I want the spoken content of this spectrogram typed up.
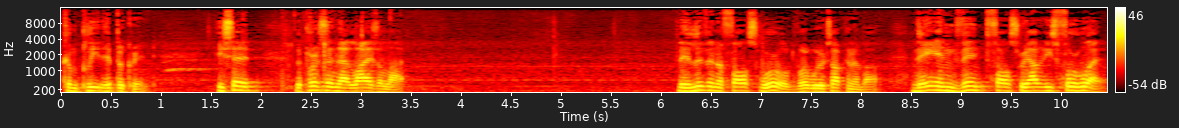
complete hypocrite. He said, the person that lies a lot. They live in a false world, what we were talking about. They invent false realities for what?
